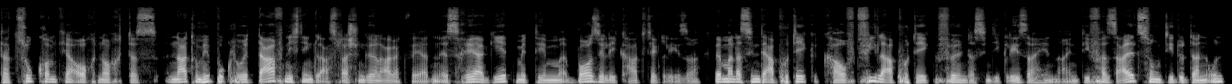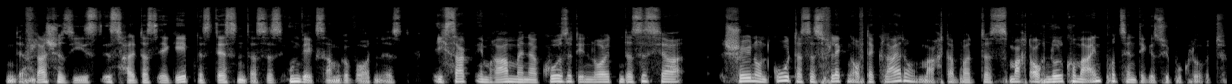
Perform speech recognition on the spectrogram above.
Dazu kommt ja auch noch, das Natriumhypochlorid darf nicht in Glasflaschen gelagert werden. Es reagiert mit dem Borsilikat der Gläser. Wenn man das in der Apotheke kauft, viele Apotheken füllen das in die Gläser hinein. Die Versalzung, die du dann unten in der Flasche siehst, ist halt das Ergebnis dessen, dass es unwegsam geworden ist. Ich sag im Rahmen meiner Kurse den Leuten, das ist ja schön und gut, dass es Flecken auf der Kleidung macht, aber das macht auch 0,1-prozentiges Hypochlorid.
